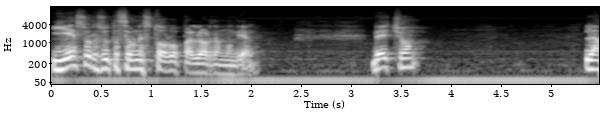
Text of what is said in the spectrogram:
Y eso resulta ser un estorbo para el orden mundial. De hecho, la,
